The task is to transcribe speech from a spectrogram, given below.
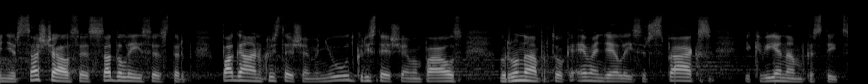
ir sašķēlusies, sadalījusies starp pagānu kristiešiem un jūdu kristiešiem. Un Pāvils runā par to, ka evaņģēlijas ir spēks ikvienam, kas tic.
